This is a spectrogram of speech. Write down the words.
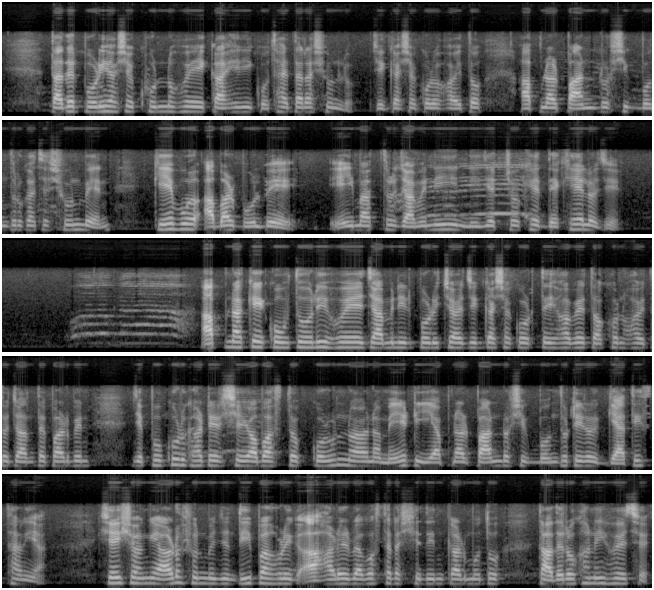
তাদের পরিহাসে ক্ষুণ্ণ হয়ে এই কাহিনী কোথায় তারা শুনলো? জিজ্ঞাসা করে হয়তো আপনার পানরসিক বন্ধুর কাছে শুনবেন কে আবার বলবে? এইমাত্র যামিনী নিজের চোখে দেখে এলো যে, আপনাকে কৌতূহলী হয়ে যামিনীর পরিচয় জিজ্ঞাসা করতেই হবে, তখন হয়তো জানতে পারবেন যে পুকুর ঘাটের সেই অবাস্তব করুণ নয়না মেয়েটি আপনার পাণ্ডসিক বন্ধুটির ওই জ্ঞাতিস্থানীয়া। সেই সঙ্গে আরও শুনবেন যে দ্বিপাহরিক আহারের ব্যবস্থাটা সেদিনকার মতো তাদের ওখানেই হয়েছে।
